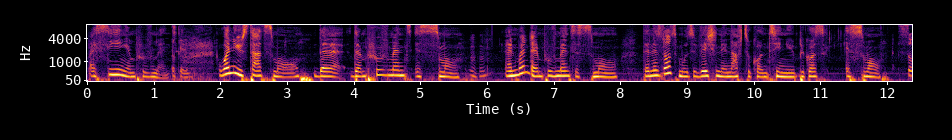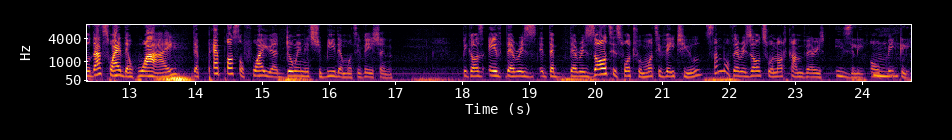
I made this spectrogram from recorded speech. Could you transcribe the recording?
by seeing improvement. Okay. When you start small, the the improvement is small. And when the improvement is small, then it's not motivation enough to continue because it's small. So that's why the why, the purpose of why you are doing it should be the motivation. Because if there is if the the result is what will motivate you, some of the results will not come very easily or mm. quickly.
